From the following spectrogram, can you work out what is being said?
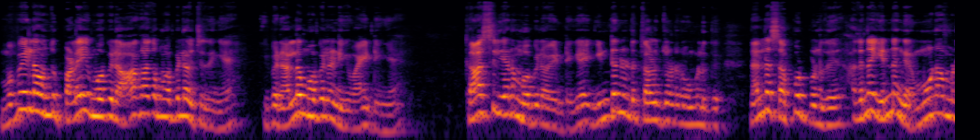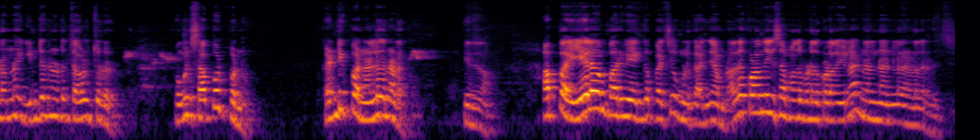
மொபைலாக வந்து பழைய மொபைல் ஆகாத மொபைலாக வச்சுருந்தீங்க. இப்போ நல்ல மொபைலை நீங்கள் வாங்கிட்டீங்க. காஸ்ட்லியான மொபைல் வாங்கிட்டீங்க. இன்டர்நெட் தகவல் தொடர் உங்களுக்கு நல்ல சப்போர்ட் பண்ணுது. அதுனா என்னங்க? மூணாம் இடம்னா இன்டர்நெட் தகவல் தொடர். உங்களுக்கு சப்போர்ட் பண்ணும். கண்டிப்பாக நல்லது நடக்கும். இதுதான். அப்போ ஏழாம் பார்வை எங்கே பச்சு? உங்களுக்கு அஞ்சாம் இடம் அதாவது குழந்தைக்கு சம்மந்தப்பட்ட குழந்தைங்களாம் நல்ல நல்ல நல்லது நடந்துச்சு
